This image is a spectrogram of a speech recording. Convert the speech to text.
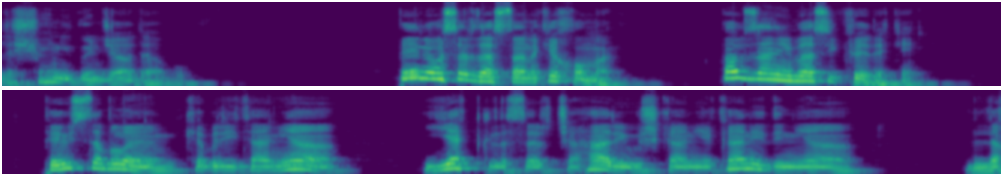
لە شوێنی گونجاودا بوو بێنەوە سەر داستانەکەی خۆمان با بزانین باسی کوێ دەکەین پێویستە بڵێم کە بریتانیا یەک لەسەر چەهاری وشکانیەکانی دنیا لە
